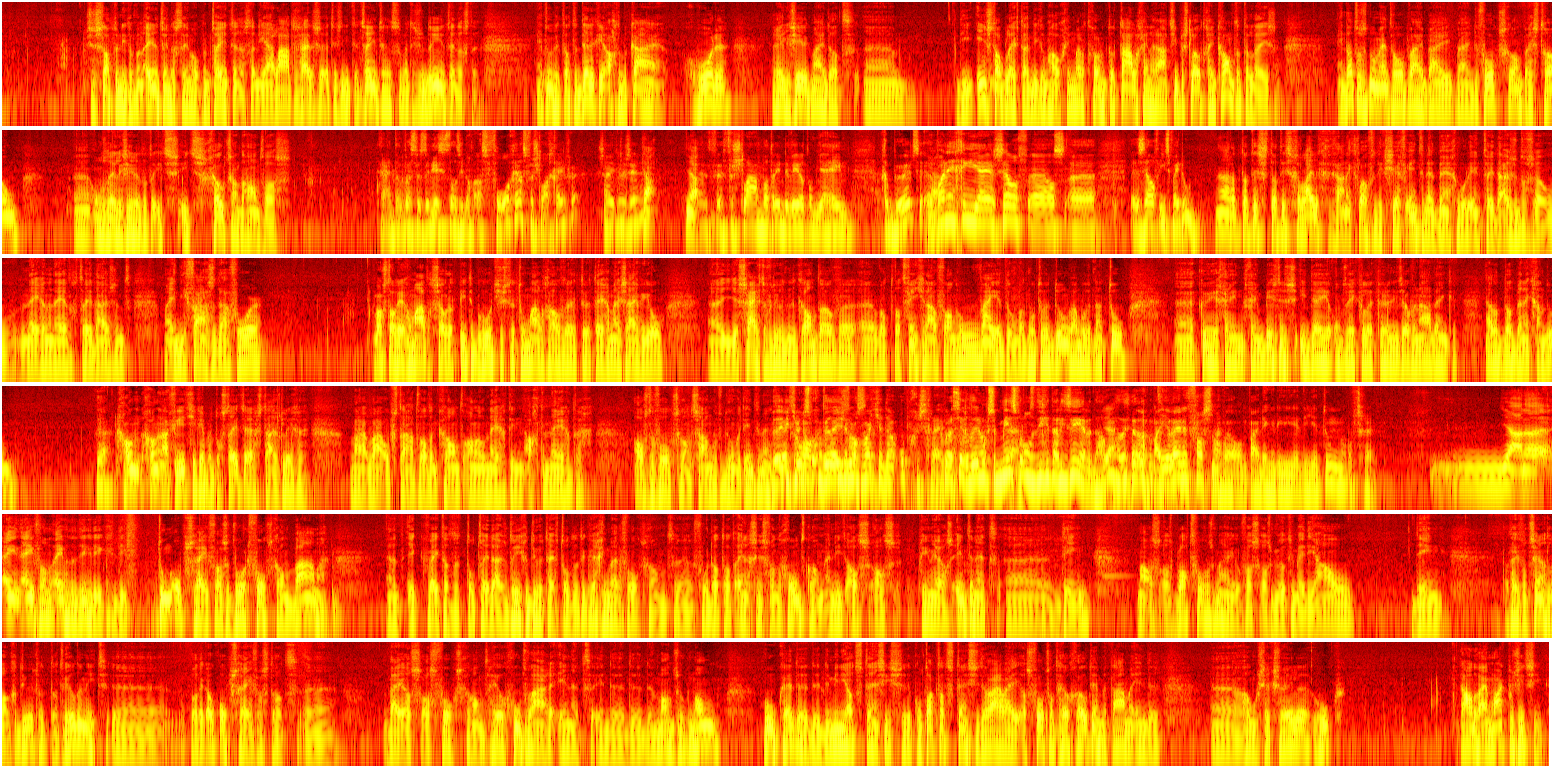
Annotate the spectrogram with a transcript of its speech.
Ze stapten niet op een 21ste, maar op een 22ste. En een jaar later zeiden ze: het is niet de 22ste, maar het is een 23ste. En toen ik dat de derde keer achter elkaar hoorde, realiseerde ik mij dat uh, die instapleeftijd niet omhoog ging, maar dat gewoon een totale generatie besloot geen kranten te lezen. En dat was het moment waarop wij bij, bij de Volkskrant, bij Stroom, uh, ons realiseerden dat er iets, iets groots aan de hand was. Ja, en dat was dus in eerste instantie nog als volger, als verslaggever, zou je kunnen zeggen? Ja. ja. Het verslaan wat er in de wereld om je heen gebeurt. Eh, ja. wanneer ging jij er zelf, als, uh, zelf iets mee doen? Nou, dat, dat, is, dat is geleidelijk gegaan. Ik geloof dat ik chef internet ben geworden in 2000 of zo, 99, 2000. Maar in die fase daarvoor was het al regelmatig zo dat Pieter Broertjes, de toenmalige hoofdredacteur, tegen mij zei van joh uh, je schrijft er voortdurend in de krant over. Uh, wat, wat vind je nou van hoe wij het doen? Wat moeten we doen? Waar moet het naartoe? Uh, kun je geen, geen business ideeën ontwikkelen? Kun je er niet over nadenken? Ja, dat, dat ben ik gaan doen. Ja. Gewoon, gewoon een A4'tje. Ik heb het nog steeds ergens thuis liggen. Waar, waarop staat wat een krant anno 1998 als de Volkskrant zou moeten doen met internet. Wil je, weet je, nog, wil je, je nog wat je daar opgeschreven Ik wil zeggen, wil je nog zijn minst ja. voor ons digitaliseren dan? Ja. maar je weet het vast nog wel, een paar dingen die, die je toen opschreef. Ja, nou, een, een, van, een van de dingen die ik, die toen opschreef was het woord Volkskrant banen. En ik weet dat het tot 2003 geduurd heeft totdat ik wegging bij de Volkskrant. Uh, voordat dat enigszins van de grond kwam. En niet als, als primair als internet uh, ding. Maar als, als blad volgens mij. Of als, als multimediaal ding. Dat heeft ontzettend lang geduurd. Dat, dat wilde niet. Uh, wat ik ook opschreef was dat wij als, als Volkskrant heel goed waren in, het, in de, de, de man zoekt man hoek, hè, de, de, de mini-advertenties, de contactadvertenties, daar waren wij als Volkskrant heel groot in, met name in de eh, homoseksuele hoek. Daar hadden wij een marktpositie.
